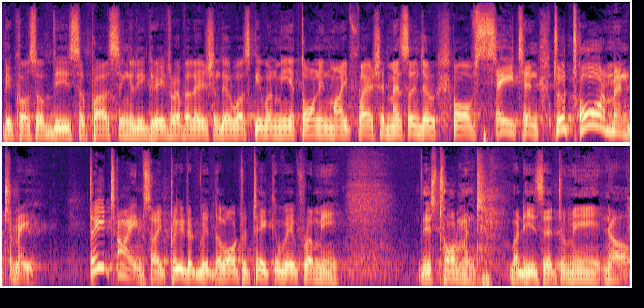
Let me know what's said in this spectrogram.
Because of the surpassingly great revelation, there was given me a thorn in my flesh, a messenger of Satan to torment me. Three times I pleaded with the Lord to take away from me this torment, but he said to me, No,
